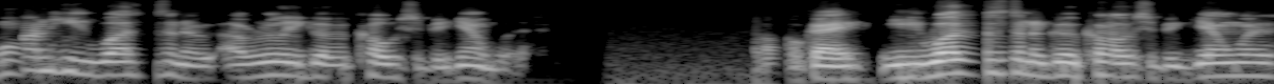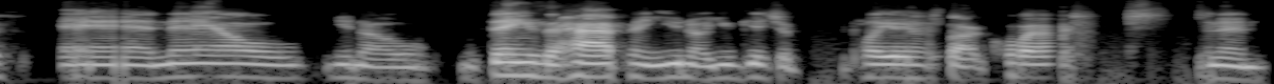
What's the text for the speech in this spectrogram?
One, he wasn't a, a, really good coach to begin with. Okay, he wasn't a good coach to begin with, and now you know things that happen. You know, you get your players start questioning,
